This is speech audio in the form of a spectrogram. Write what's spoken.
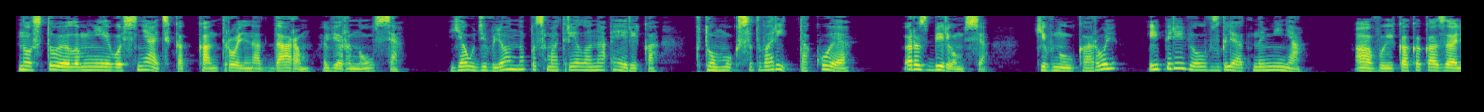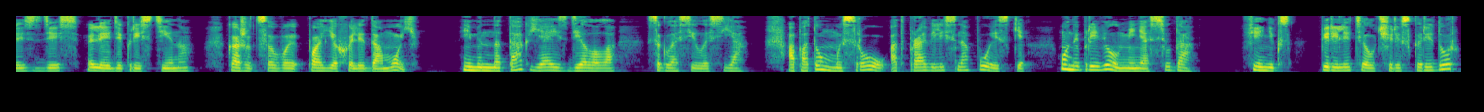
Но стоило мне его снять, как контроль над даром вернулся. Я удивленно посмотрела на Эрика – кто мог сотворить такое? Разберемся, кивнул король и перевел взгляд на меня. А вы как оказались здесь, леди Кристина? Кажется, вы поехали домой. Именно так я и сделала, согласилась я. А потом мы с Роу отправились на поиски. Он и привел меня сюда. Феникс перелетел через коридор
